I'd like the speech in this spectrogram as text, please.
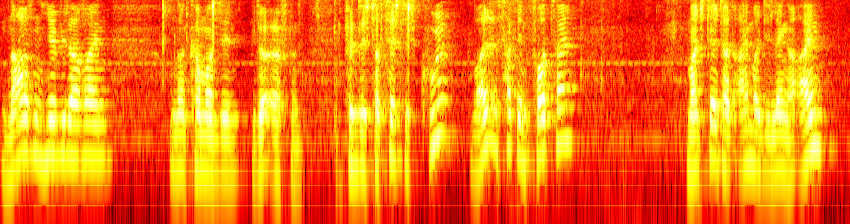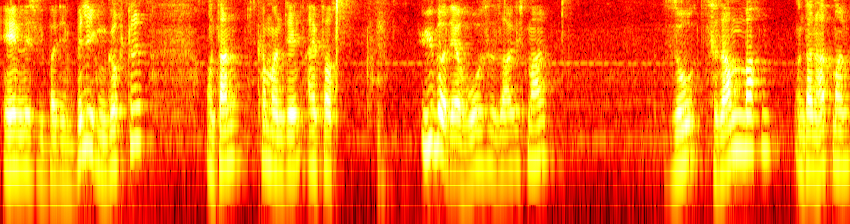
Nasen hier wieder rein und dann kann man den wieder öffnen. Finde ich tatsächlich cool, weil es hat den Vorteil, man stellt halt einmal die Länge ein, ähnlich wie bei dem billigen Gürtel. Und dann kann man den einfach über der Hose, sage ich mal, so zusammen machen. Und dann hat man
